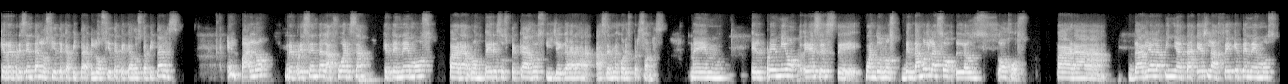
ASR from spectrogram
que representan los siete, los siete pecados capitales. El palo representa la fuerza que tenemos para romper esos pecados y llegar a, ser mejores personas. Em, el premio es este, cuando nos vendamos las, los ojos para darle a la piñata, es la fe que tenemos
